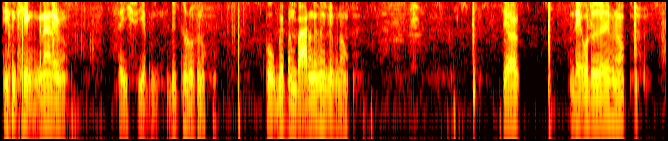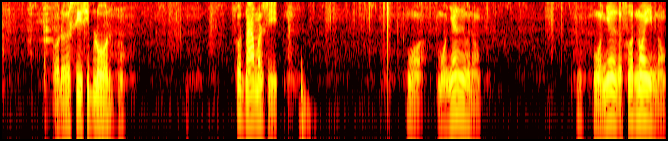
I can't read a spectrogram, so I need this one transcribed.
ตีนเข่งกันนะเลยใส่เสียบดึกกันเลยพี่น้องปลูกแบบบานๆกันขึ้นเลยพี่น้องเดี๋ยวได้ออเดอร์ได้พี่น้องออเดอร์สี่สิบโลนะ ส่วนมากมันสิหัวหมูเยอะพี่น้องหัวเยอกับส่วนน้อยพี่น้อง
